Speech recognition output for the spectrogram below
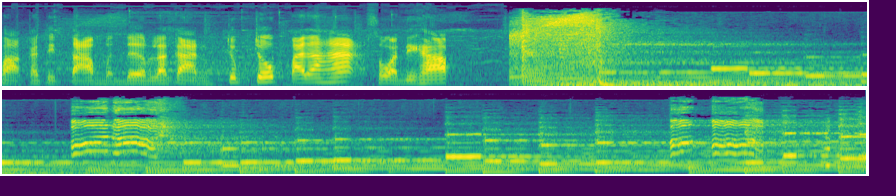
ฝากกันติดตามเหมือนเดิมแล้วกัน จุ๊บๆไปแล้วฮะ สวัสดีครับ Música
